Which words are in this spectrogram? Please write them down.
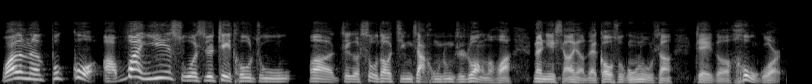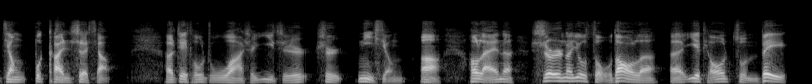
完了呢？不过啊，万一说是这头猪啊，这个受到惊吓横冲直撞的话，那你想想，在高速公路上，这个后果将不堪设想。啊，这头猪啊，是一直是逆行啊。后来呢，时而呢又走到了呃一条准备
